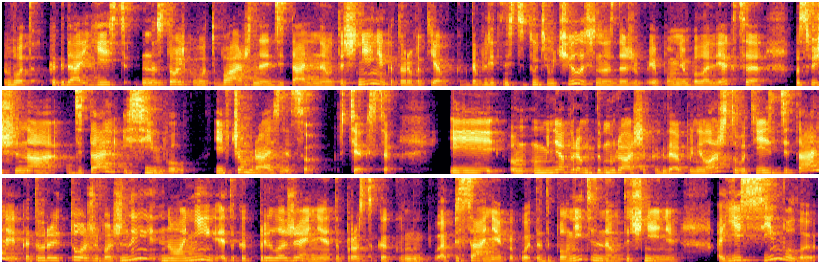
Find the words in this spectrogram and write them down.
Вот когда есть настолько вот важное детальное уточнение, которое вот я, когда в Лит-институте училась, у нас даже, я помню, была лекция, посвящена деталь и символ, и в чем разница в тексте. И у меня прям до мурашек, когда я поняла, что вот есть детали, которые тоже важны, но они это как приложение, это просто как ну, описание какое-то дополнительное уточнение. А есть символы,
